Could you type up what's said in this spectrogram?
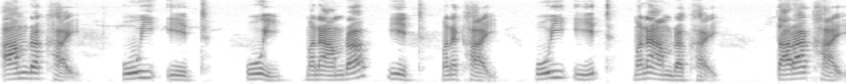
আমরা খাই। উই ইট। উই মানে আমরা, ইট মানে খাই। উই ইট মানে আমরা খাই। তারা খায়।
